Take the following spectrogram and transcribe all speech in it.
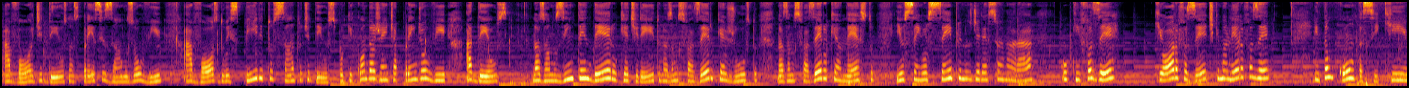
a voz de Deus, nós precisamos ouvir a voz do Espírito Santo de Deus, porque quando a gente aprende a ouvir a Deus, nós vamos entender o que é direito, nós vamos fazer o que é justo, nós vamos fazer o que é honesto e o Senhor sempre nos direcionará o que fazer que hora fazer, de que maneira fazer. Então conta-se que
